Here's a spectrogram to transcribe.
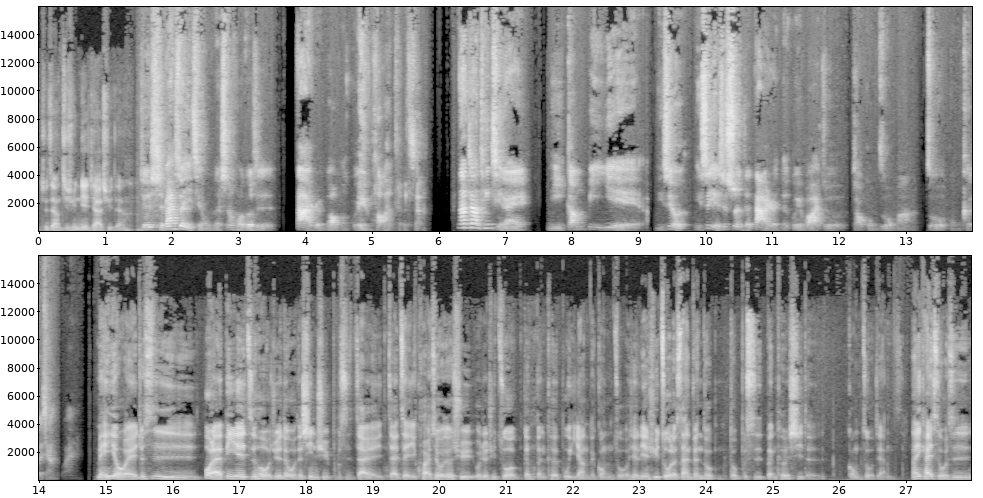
就这样继续念下去。这样就是十八岁以前，我们的生活都是大人帮我们规划的。这样，那这样听起来，你刚毕业，你是有你是也是顺着大人的规划就找工作吗？做工科相关？没有哎，就是后来毕业之后，我觉得我的兴趣不是在在这一块，所以我就去我就去做跟本科不一样的工作，而且连续做了三份都都不是本科系的工作这样子。那一开始我是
